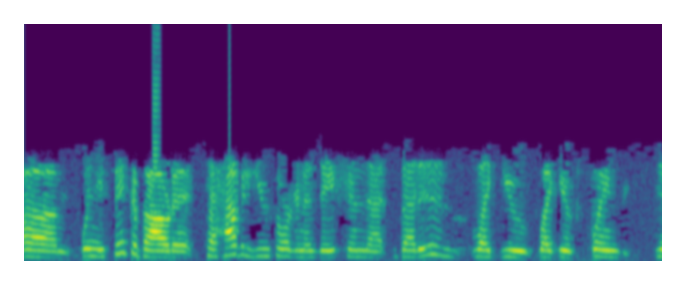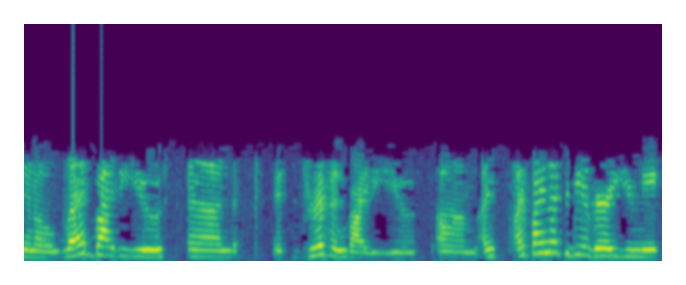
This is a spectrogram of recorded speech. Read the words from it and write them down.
um, when you think about it to have a youth organization that that is like you like you explained, you know, led by the youth and it's driven by the youth. Um, I I find that to be a very unique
